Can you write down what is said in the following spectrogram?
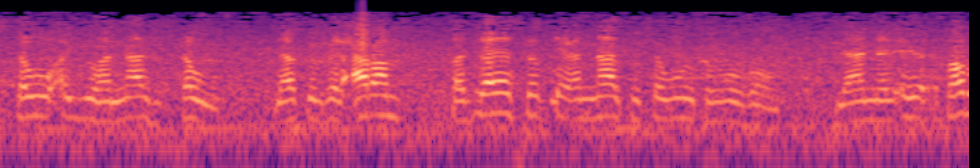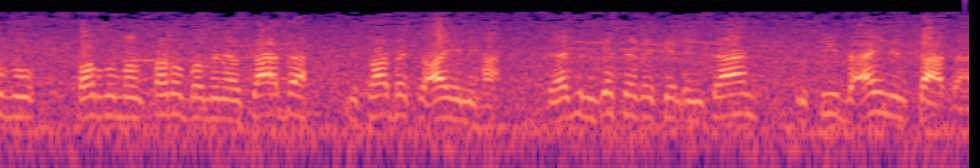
استووا أيها الناس استووا. لكن في الحرم قد لا يستطيع الناس يسوون صفوفهم لأن فرض فرض من قرب من الكعبة إصابة عينها. لازم جسدك الإنسان يصيب عين الكعبة.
